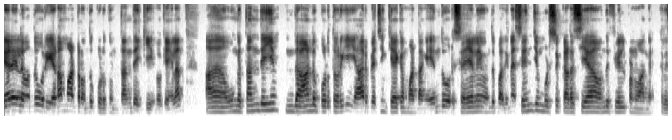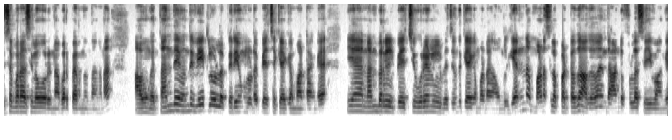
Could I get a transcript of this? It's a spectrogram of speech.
வேலையில வந்து ஒரு இடமாற்றம் வந்து கொடுக்கும் தந்தைக்கு ஓகேங்களா? உங்க தந்தையும் இந்த ஆண்டு பொறுத்த வரைக்கும் யார் பேச்சும் கேட்க மாட்டாங்க. எந்த ஒரு செயலையும் வந்து பார்த்தீங்கன்னா செஞ்சு முடிச்சு கடைசியா வந்து ஃபீல் பண்ணுவாங்க. ரிஷபராசியில் ஒரு நபர் பிறந்திருந்தாங்கன்னா அவங்க தந்தை வந்து வீட்டில் உள்ள பெரியவங்களோட பேச்சை கேட்க மாட்டாங்க. ஏன் நண்பர்கள் பேச்சு உறவினர்கள் பேச்சு வந்து கேட்க மாட்டாங்க. அவங்களுக்கு என்ன மனசுல பட்டதோ அதை தான் இந்த ஆண்டு ஃபுல்லாக செய்வாங்க.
